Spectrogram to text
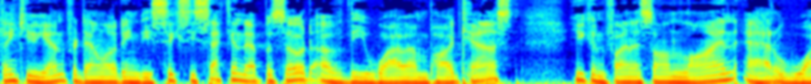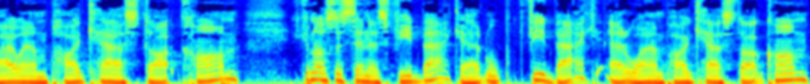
Thank you again for downloading the 62nd episode of the YWAM podcast. You can find us online at ywampodcast.com. You can also send us feedback at feedback at ywampodcast.com.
